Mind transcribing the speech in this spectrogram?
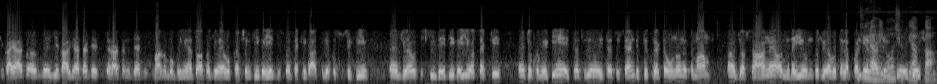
शिकायत में ये कहा गया था कि इस तरह का नजायज इस्तेमाल में मुबैना तौर पर जो है वो करप्शन की गई है जिस पर तहकीकत के लिए खसूसी टीम जो है वो तश्कील दे दी गई है। और सेक्रेटरी जो कमेटी है इतरत हुसैन डिप्टी कलेक्टर उन्होंने तमाम जो अफसरान है और मुदैया उनको जो है वो तलब कर लिया ताकि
